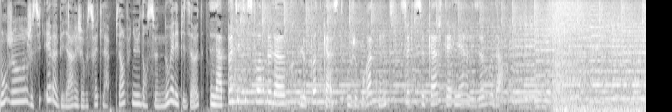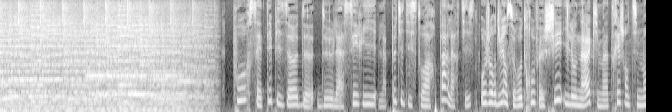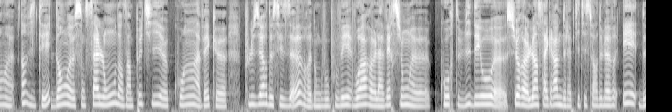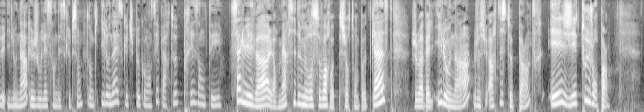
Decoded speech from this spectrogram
Bonjour, je suis Eva Béillard et je vous souhaite la bienvenue dans ce nouvel épisode. La petite histoire de l'œuvre, le podcast où je vous raconte ce qui se cache derrière les œuvres d'art. Pour cet épisode de la série La petite histoire par l'artiste, aujourd'hui on se retrouve chez Ilona qui m'a très gentiment euh, invité dans euh, son salon, dans un petit euh, coin avec plusieurs de ses œuvres. Donc vous pouvez voir la version courte vidéo sur le Instagram de la petite histoire de l'œuvre et de Ilona que je vous laisse en description. Donc Ilona, est-ce que tu peux commencer par te présenter? Salut Eva, alors merci de me recevoir sur ton podcast. Je m'appelle Ilona, je suis artiste peintre et j'ai toujours peint.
